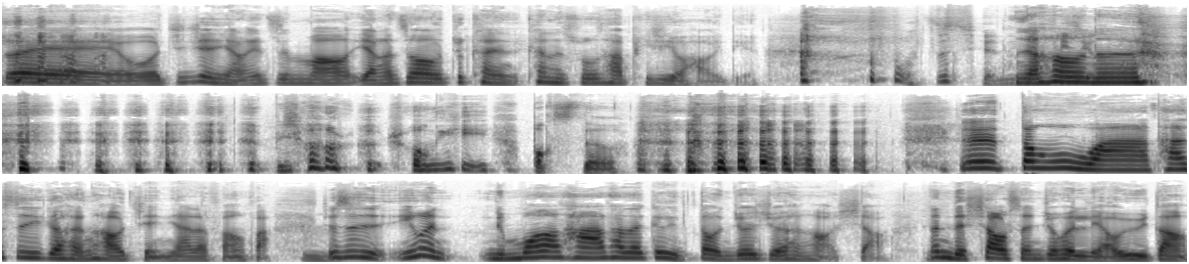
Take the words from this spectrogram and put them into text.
对我经纪人养了一只猫，养了之后就看看得出它脾气有好一点。我之前然后？呢，比较容易 boxer，就是动物啊，它是一个很好减压的方法，就是因为你摸到它，它在跟你斗，你就会觉得很好笑，那你的笑声就会疗愈到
